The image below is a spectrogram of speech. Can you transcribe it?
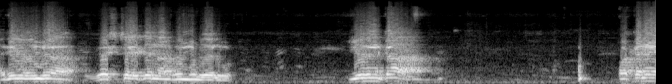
అదేవిధంగా వెస్ట్ అయితే నలభై మూడు వేలు ఓట్లు ఈ విధంగా పక్కనే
